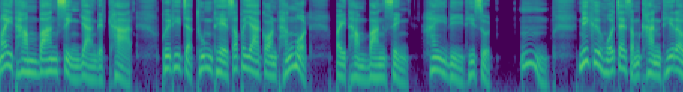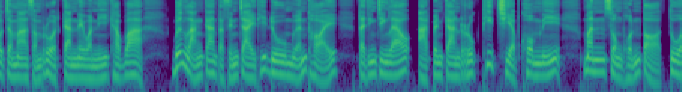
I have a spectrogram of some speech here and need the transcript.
ไม่ทำบางสิ่งอย่างเด็ดขาด เพื่อที่จะทุ่มเททรัพยากรทั้งหมด ไปทำบางสิ่งให้ดีที่สุด อืม นี่คือหัวใจสำคัญที่เราจะมาสำรวจกันในวันนี้ครับว่า เบื้องหลังการตัดสินใจที่ดูเหมือนถอย แต่จริง ๆ แล้วอาจเป็นการรุกที่เฉียบคมนี้ มันส่งผลต่อตัว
